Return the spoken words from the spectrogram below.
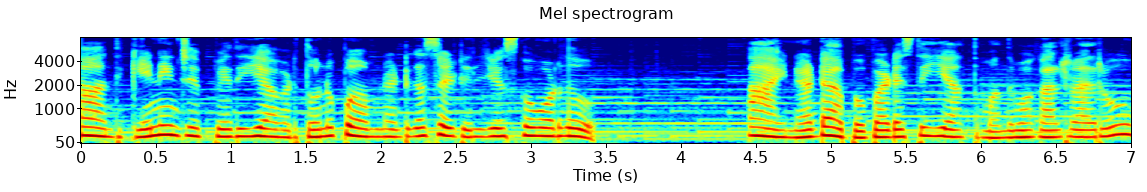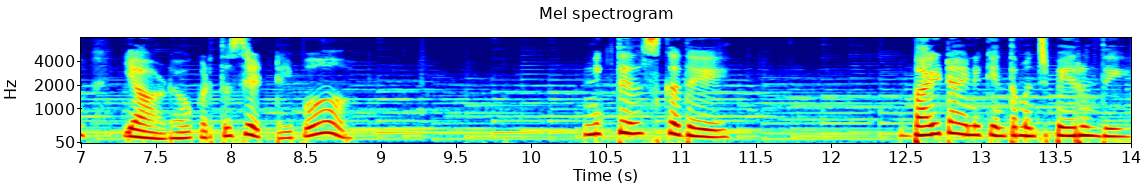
అందుకే నేను చెప్పేది ఎవరితోనూ పర్మనెంట్గా సెటిల్ చేసుకోకూడదు. ఆయన డబ్బు పడేస్తే ఎంతమంది మొగాలు రారు? ఎవడో ఒకరితో సెట్ అయిపో. నీకు తెలుసు కదే బయట ఆయనకి ఎంత మంచి పేరుంది.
